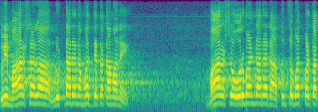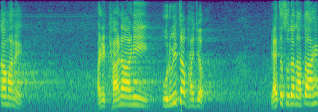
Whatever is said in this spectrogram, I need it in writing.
तुम्ही महाराष्ट्राला लुटणाऱ्यांना मत देता कामा नये. महाराष्ट्र ओरबाडणाऱ्यांना तुमचं मत पडता कामा नये. आणि ठाणा आणि पूर्वीचा भाजप याचं सुद्धा नातं आहे.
